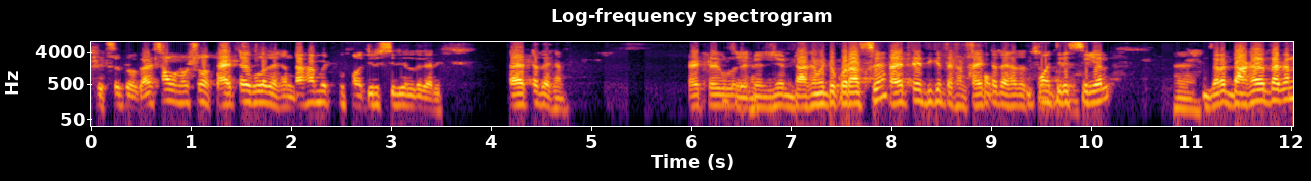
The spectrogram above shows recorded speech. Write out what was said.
দেখছ তো? গাড়ির সাউন্ড অনেক সুন্দর। টায়ারটা গুলো দেখেন ঢাকা মেট্রো পঁয়ত্রিশ সিরিয়ালের গাড়ি। টায়ারটা দেখেন। ঢাকা মেট্রো করা আছে টায়ারটা এদিকে দেখেন টায়ারটা দেখা যাচ্ছে। পঁয়ত্রিশ সিরিয়াল যারা ঢাকায় থাকেন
